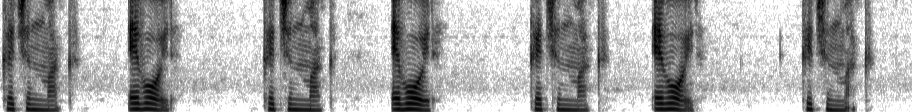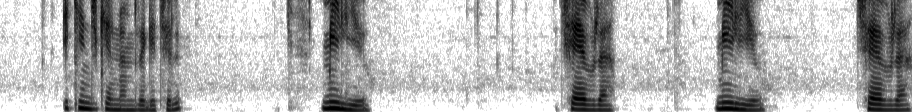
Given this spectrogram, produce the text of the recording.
Kaçınmak. Avoid. Kaçınmak. Avoid. Kaçınmak. Avoid. Kaçınmak. İkinci kelimemize geçelim. Milieu. Çevre. Milieu. Çevre.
